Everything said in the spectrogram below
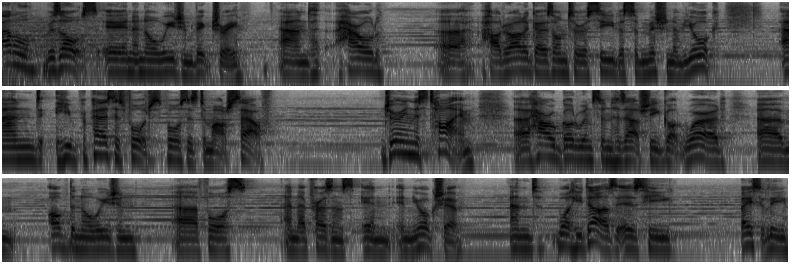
Battle results in a Norwegian victory, and Harold uh, Hardrada goes on to receive a submission of York, and he prepares his forces to march south. During this time, uh, Harold Godwinson has actually got word um, of the Norwegian uh, force and their presence in, in Yorkshire. And what he does is he basically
